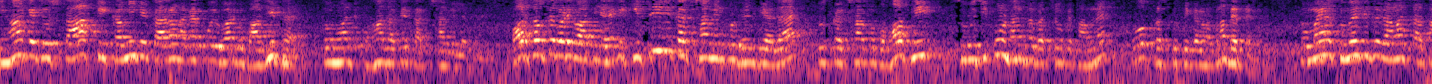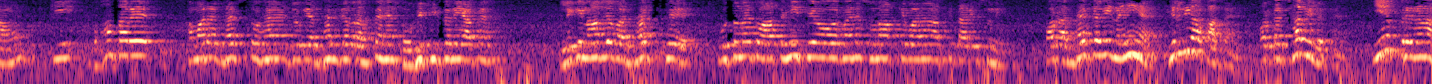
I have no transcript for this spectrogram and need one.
यहाँ के जो स्टाफ की कमी के कारण अगर कोई वर्ग बाधित है तो वहाँ वहाँ जाके कक्षा भी लेते हैं। और सबसे बड़ी बात यह है कि किसी भी कक्षा में इनको भेज दिया जाए तो उस कक्षा को बहुत ही सुरुचिपूर्ण ढंग से बच्चों के सामने वो प्रस्तुतिकरण अपना देते हैं। तो मैं सुमेश जी से जानना चाहता हूँ कि बहुत सारे हमारे अध्यक्ष तो हैं, जो कि अध्यक्ष जब रहते हैं तो भी ठीक से नहीं आते हैं। लेकिन आप जब अध्यक्ष थे, उस समय तो आते ही थे और मैंने सुना आपके बारे में, आपकी तारीफ़ सुनी। और अध्यक्ष अभी नहीं है, फिर भी आप आते हैं और कक्षा भी लेते हैं। ये प्रेरणा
